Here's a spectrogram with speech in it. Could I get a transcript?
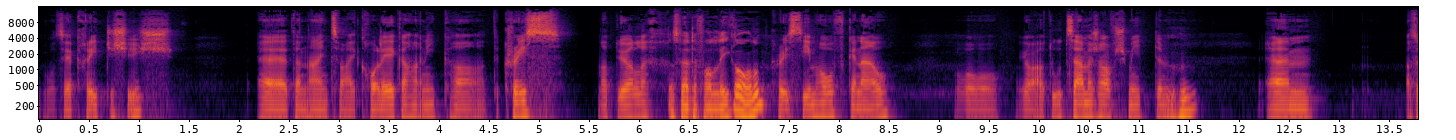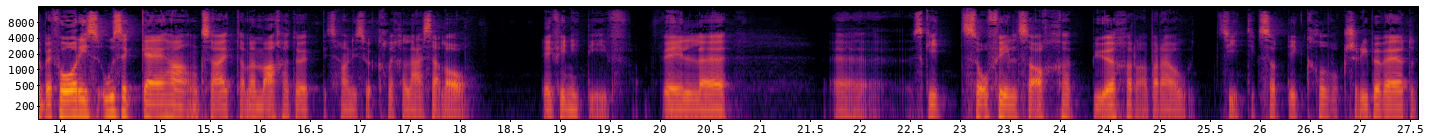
die sehr kritisch ist. Äh, dann ein, zwei Kollegen hatte ich. Der Chris, natürlich. Das wäre der Verleger, oder? Chris Simhoff, genau. Wo, ja, auch du zusammen schaffst mit dem. Mhm. Ähm, also bevor ich es rausgegeben habe und gesagt habe, wir machen da etwas, habe ich es wirklich lesen lassen. Definitiv. Weil, äh, äh, es gibt so viele Sachen, Bücher, aber auch Zeitungsartikel, die geschrieben werden,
